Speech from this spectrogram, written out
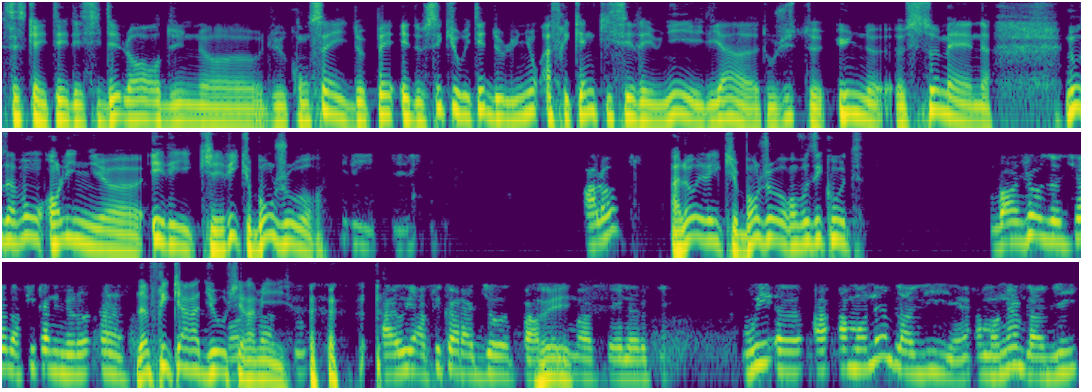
C'est ce qui a été décidé lors d'une du Conseil de paix et de sécurité de l'Union africaine qui s'est réuni il y a tout juste une semaine. Nous avons en ligne Eric. Eric, bonjour. Allô? Allô Eric, bonjour, on vous écoute. Bonjour aux auditeurs d'Africa numéro 1. D'Africa Radio, cher ami. ah oui, Africa Radio, pardon, oui. Oui, euh, à, à, mon humble avis, hein, à mon humble avis,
